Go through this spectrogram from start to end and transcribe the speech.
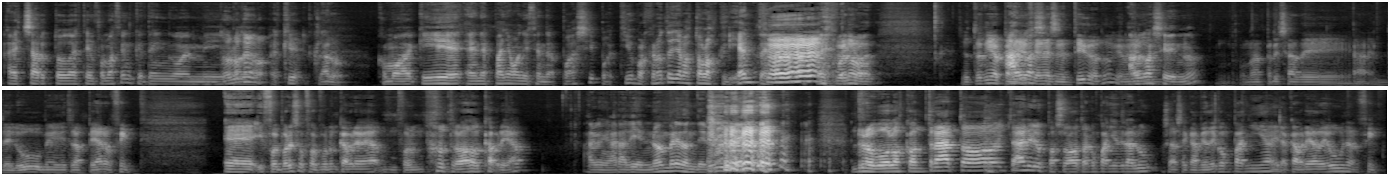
echar toda esta información que tengo en mi... No lo tengo, es que, claro... Como aquí en España cuando dicen, pues sí, pues tío, ¿por qué no te llevas todos los clientes? bueno, yo tenía experiencia en ese sentido, ¿no? algo así, ¿no? Una empresa de, de luz me trampearon, en fin. Eh, y fue por eso, fue por un, cabreado, por un, un trabajo cabreado Alguien ahora di el nombre, donde vive. Robó los contratos y tal, y los pasó a otra compañía de la luz. O sea, se cambió de compañía y la cabrea de una, en fin.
